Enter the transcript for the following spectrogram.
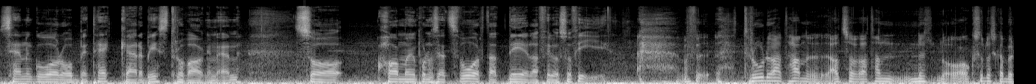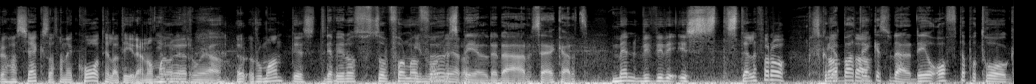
sen går och betäcker bistrovagnen så har man ju på något sätt svårt att dela filosofi. Varför, tror du att han, alltså att han också då ska börja ha sex, att han är kåt hela tiden? Om Ja, han nu är romantiskt Det är ju någon form av Involverad. förspel det där säkert. Men vi, vi, vi, istället för att skratta... Jag bara tänker sådär, det är ju ofta på tåg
